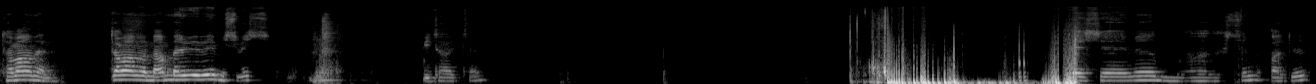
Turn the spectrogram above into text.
Tamamen. Tamamen ben verir misiniz? Bir tane. PSN Marş'ın adı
